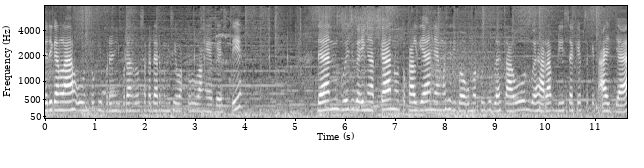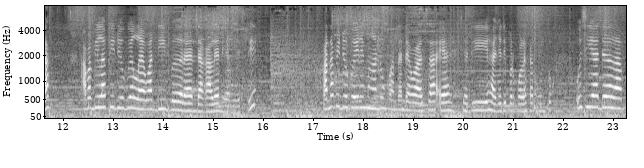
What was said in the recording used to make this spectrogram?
Jadikanlah untuk hiburan-hiburan untuk sekedar mengisi waktu luang ya besti. Dan gue juga ingatkan untuk kalian yang masih di bawah umur 17 tahun gue harap di skip-skip aja apabila video gue lewat di beranda kalian ya besti karena video gue ini mengandung konten dewasa ya jadi hanya diperbolehkan untuk usia 18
